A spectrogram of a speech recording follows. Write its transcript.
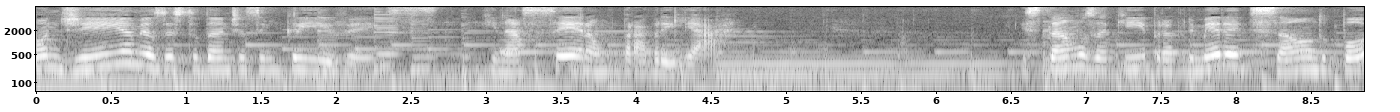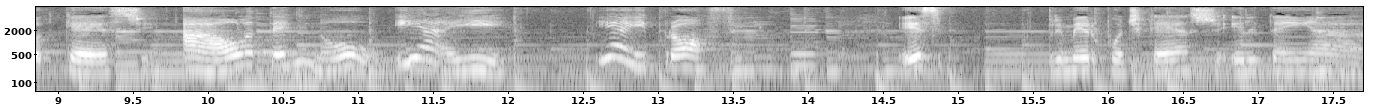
Bom dia, meus estudantes incríveis que nasceram para brilhar. Estamos aqui para a primeira edição do podcast A aula terminou. E aí? E aí, prof? Esse primeiro podcast, ele tem a,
